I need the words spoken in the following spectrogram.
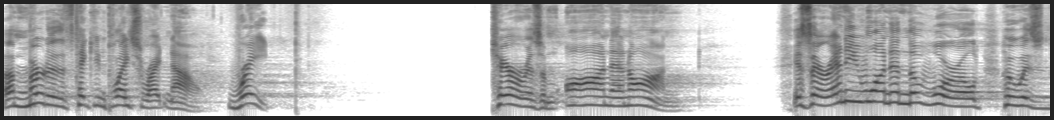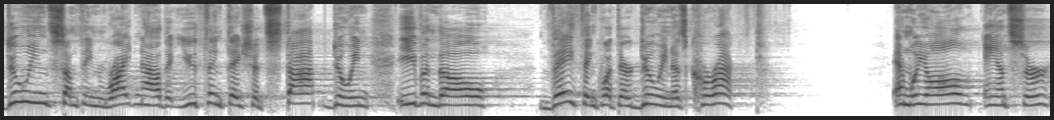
a murder that's taking place right now, rape, terrorism, on and on. Is there anyone in the world who is doing something right now that you think they should stop doing, even though they think what they're doing is correct? And we all answer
